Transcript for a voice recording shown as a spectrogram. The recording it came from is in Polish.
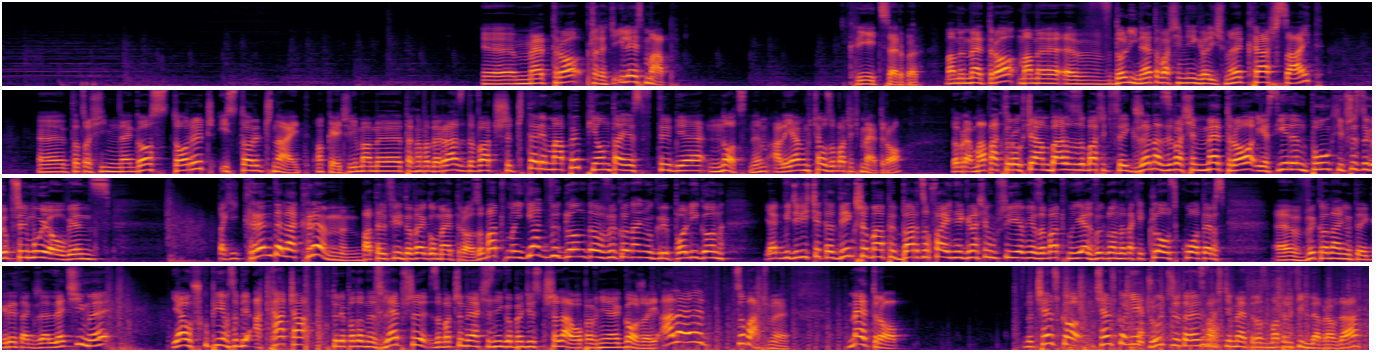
E, metro. Czekajcie, ile jest map? Create server. Mamy metro, mamy e, w dolinę, to właśnie w niej graliśmy. Crash site. E, to coś innego. Storage i Storage Night. Ok, czyli mamy tak naprawdę raz, dwa, trzy, cztery mapy. Piąta jest w trybie nocnym, ale ja bym chciał zobaczyć metro. Dobra, mapa, którą chciałem bardzo zobaczyć w tej grze, nazywa się Metro. Jest jeden punkt i wszyscy go przejmują, więc taki creme de la creme battlefieldowego metro. Zobaczmy, jak wygląda w wykonaniu gry Polygon. Jak widzieliście, te większe mapy bardzo fajnie, gra się przyjemnie. Zobaczmy, jak wygląda takie close quarters e, w wykonaniu tej gry. Także lecimy. Ja już kupiłem sobie Akacza, który podobno jest lepszy. Zobaczymy, jak się z niego będzie strzelało. Pewnie gorzej, ale zobaczmy. Metro. No ciężko, ciężko nie czuć, że to jest właśnie metro z Battlefielda, prawda?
